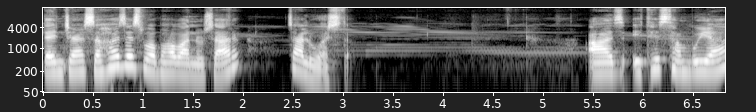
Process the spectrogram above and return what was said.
त्यांच्या सहज स्वभावानुसार चालू असतं. आज इथेच थांबूया.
